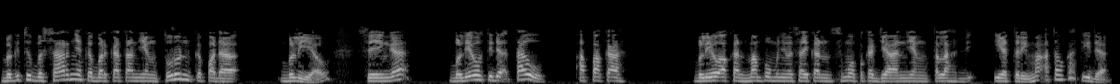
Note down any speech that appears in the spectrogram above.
begitu besarnya keberkatan yang turun kepada beliau, sehingga beliau tidak tahu apakah beliau akan mampu menyelesaikan semua pekerjaan yang telah ia terima ataukah tidak.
